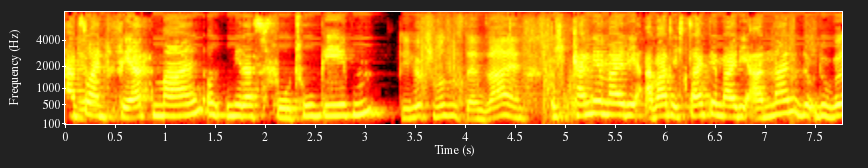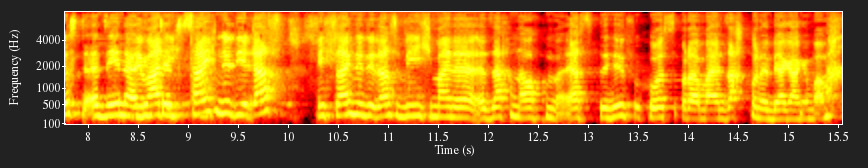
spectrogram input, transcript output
Kannst ja. du ein Pferd malen und mir das Foto geben? Wie hübsch muss es denn sein? Ich kann dir mal die, warte, ich zeig dir mal die anderen. Du, du wirst sehen, da nee, warte, ich zeichne dir das, ich zeichne dir das, wie ich meine Sachen auf dem Erste-Hilfe-Kurs oder meinen Sachkundenlehrgang immer mache.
